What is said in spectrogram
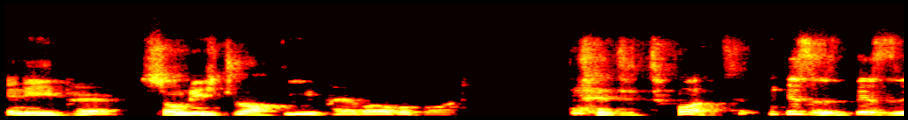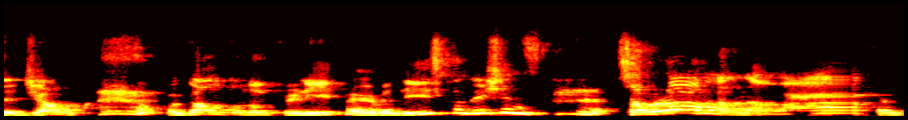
an E pair. Somebody's dropped the E pair overboard. this is this is a joke. We're going to look for an E pair in these conditions. So we're all having a laugh, and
